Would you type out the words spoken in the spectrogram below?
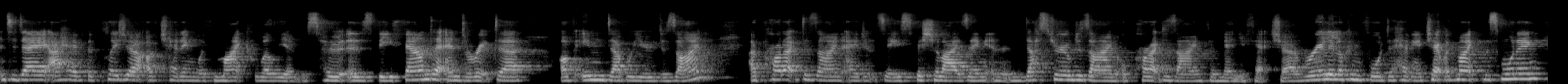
And today I have the pleasure of chatting with Mike Williams, who is the founder and director of MW Design, a product design agency specializing in industrial design or product design for manufacture. Really looking forward to having a chat with Mike this morning.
